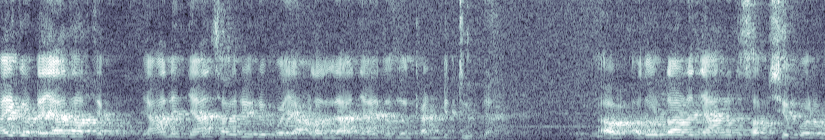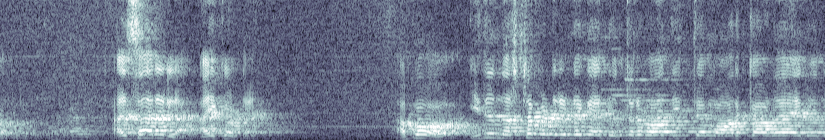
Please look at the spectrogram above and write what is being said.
ആയിക്കോട്ടെ യാഥാർത്ഥ്യം. ഞാൻ ഞാൻ ശബരിമലയിൽ പോയ ആളല്ല ഞാൻ ഇതൊന്നും കണ്ടിട്ടില്ല. അതുകൊണ്ടാണ് ഞാനൊരു സംശയം പോലെ പറഞ്ഞത് അത് സാരല്ല ആയിക്കോട്ടെ. അപ്പോ ഇത് നഷ്ടപ്പെട്ടിട്ടുണ്ടെങ്കിൽ അതിന്റെ ഉത്തരവാദിത്വം ആർക്കാണായാലും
